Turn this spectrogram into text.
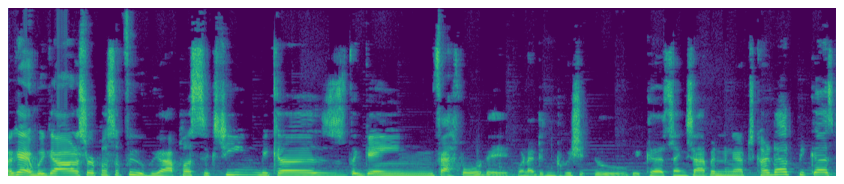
Okay, we got a surplus of food. We got plus 16 because the game fast forwarded when I didn't wish it to because things happened and I have to cut it out because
